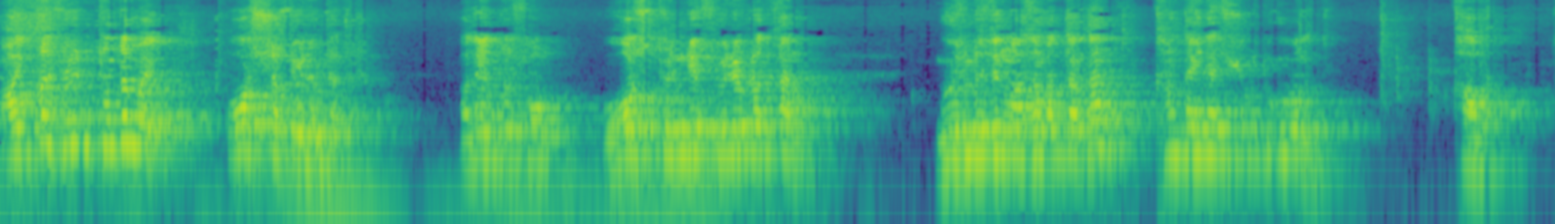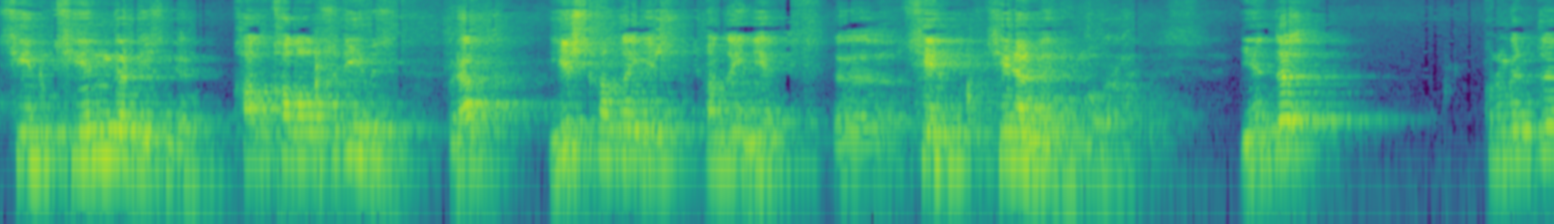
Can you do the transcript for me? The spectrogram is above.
айтқан сөзін тыңдамай орысша сөйлеп жатыр ал енді сол орыс тілінде сөйлеп жатқан өзіміздің азаматтардан қандай нәтиже күтуге болады? Халық сеніп сеніңдер дейсіңдер. Халық қалаулысы дейміз. Бірақ ешқандай ешқандай не ә, сен сене алмаймыз оларға. Енді құрметті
